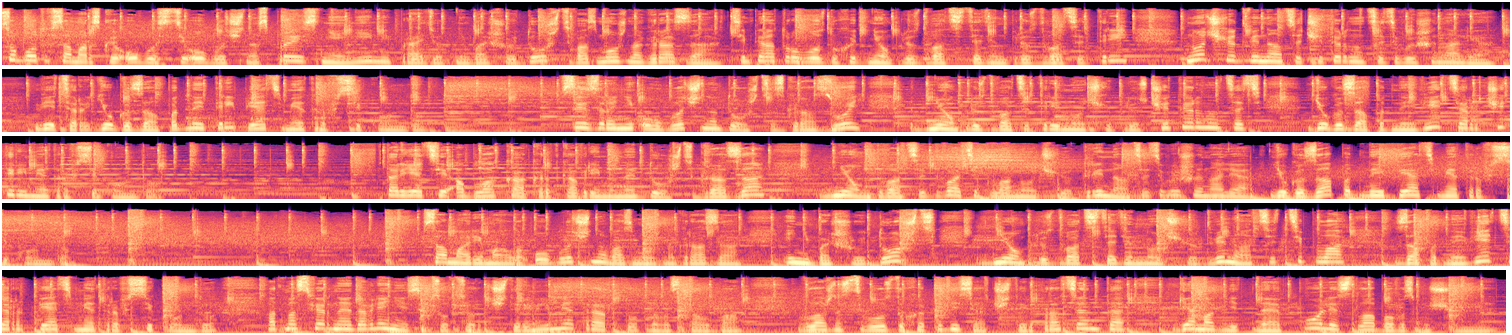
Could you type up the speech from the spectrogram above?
субботу в Самарской области облачно с прояснениями, пройдет небольшой дождь, возможно гроза. Температура воздуха днем плюс 21, плюс 23, ночью 12-14 выше 0. Ветер юго-западный 3-5 метров в секунду. В Сызрани облачно, дождь с грозой, днем плюс 23, ночью плюс 14, юго-западный ветер 4 метра в секунду. Тольятти облака, кратковременный дождь, гроза, днем 22, тепла ночью 13 выше 0, юго-западный 5 метров в секунду. В Самаре мало облачно, возможно гроза и небольшой дождь. Днем плюс 21, ночью 12 тепла. Западный ветер 5 метров в секунду. Атмосферное давление 744 миллиметра ртутного столба. Влажность воздуха 54%. Геомагнитное поле слабо возмущенное.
